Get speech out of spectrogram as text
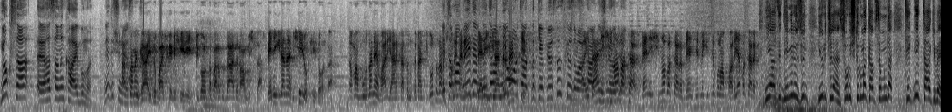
yoksa e, Hasan'ın kaybı mı? Ne düşünüyorsunuz? Hasan'ın kaybı başka bir şey değil. Sigorta parası zaten almışlar. Beni ilgilendiren bir şey yok orada. Tamam burada ne var? Yani katılımsa ben sigorta E tamam beni, iyi de beni e, tamam niye ortaklık yapıyorsunuz ki o zaman Hayır, ben kardeşini işime öldüren? bakar. Ben işime bakarım. Ben cebime gidecek olan paraya bakarım. Niyazi Demiröz'ün yürütülen soruşturma kapsamında teknik takibe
